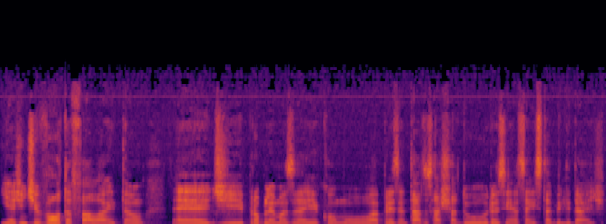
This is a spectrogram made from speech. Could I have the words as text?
e a gente volta a falar então é, de problemas aí como apresentados rachaduras e essa instabilidade.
